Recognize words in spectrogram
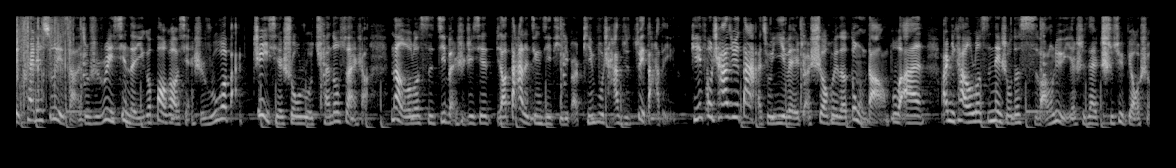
根据 Credit Suisse 啊，就是瑞信的一个报告显示，如果把这些收入全都算上，那俄罗斯基本是这些比较大的经济体里边贫富差距最大的一个。贫富差距大就意味着社会的动荡不安，而你看俄罗斯那时候的死亡率也是在持续飙升。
